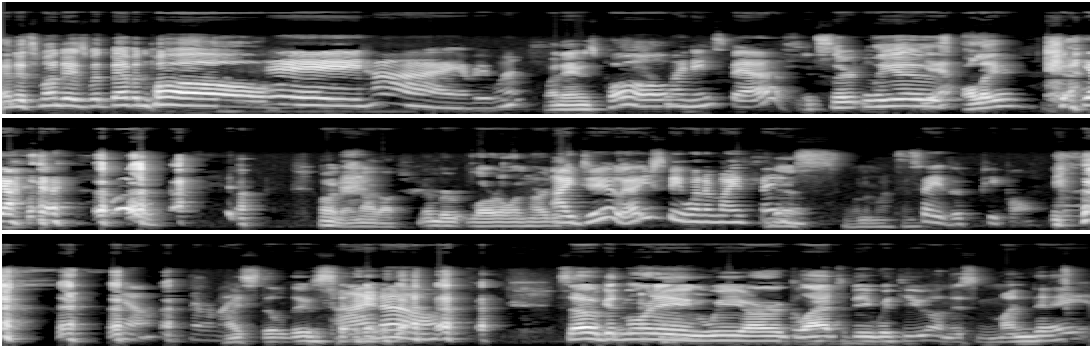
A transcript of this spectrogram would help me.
And it's Mondays with Bev and Paul. Hey, hi everyone. My name's Paul. My name's Bev. it certainly is. Yes. Ollie. Yeah. Oh, Oh, no, not all. Remember Laurel and Hardy? I do. That used to be one of my things. Yes, one of my things. Say the people. Yeah, never mind. I still do say I know. So, good morning. We are glad to be with you on this Monday,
